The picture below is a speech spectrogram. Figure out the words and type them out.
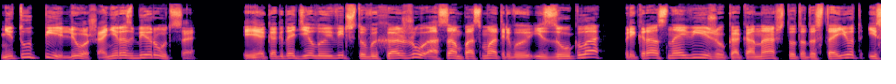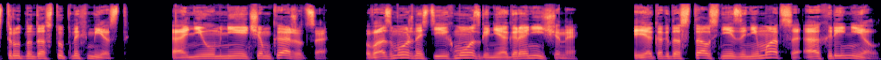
Не тупи, Леш, они разберутся. Я когда делаю вид, что выхожу, а сам посматриваю из-за угла, прекрасно вижу, как она что-то достает из труднодоступных мест. Они умнее, чем кажутся. Возможности их мозга не ограничены. Я когда стал с ней заниматься, охренел.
